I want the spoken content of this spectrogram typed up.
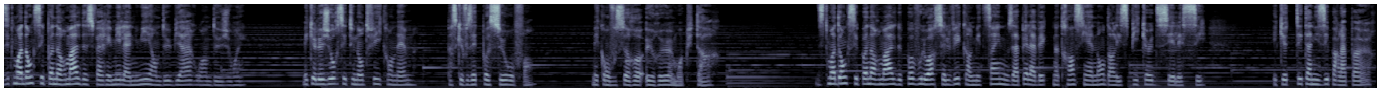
Dites-moi donc, c'est pas normal de se faire aimer la nuit en deux bières ou en deux joints, mais que le jour, c'est une autre fille qu'on aime, parce que vous n'êtes pas sûr au fond, mais qu'on vous sera heureux un mois plus tard. Dites-moi donc, c'est pas normal de pas vouloir se lever quand le médecin nous appelle avec notre ancien nom dans les speakers du CLSC et que, tétanisés par la peur,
